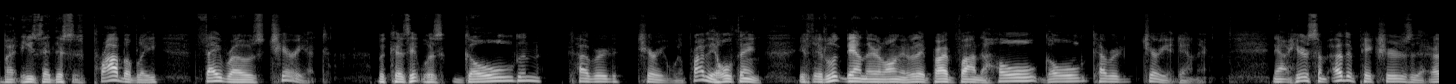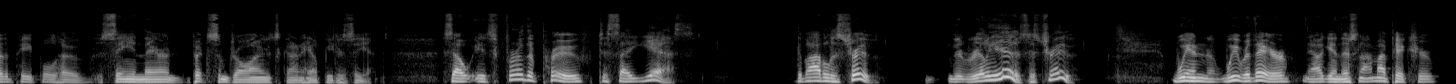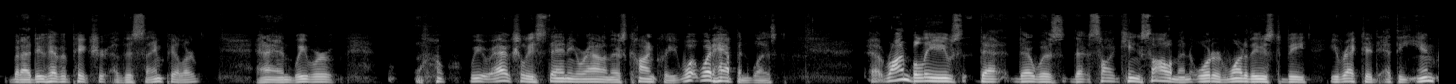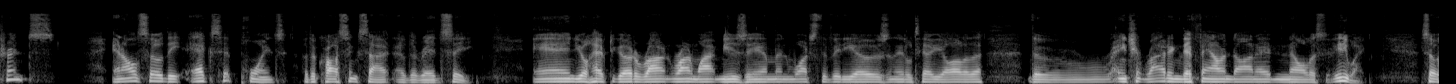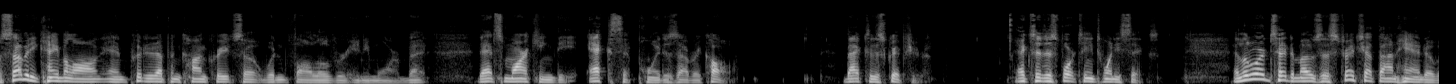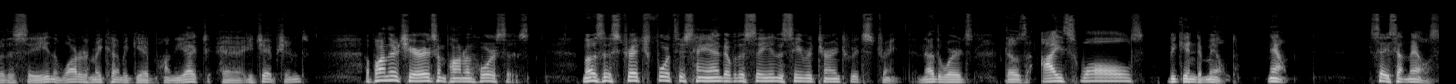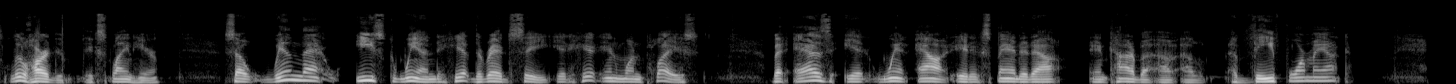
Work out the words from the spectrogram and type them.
But he said this is probably Pharaoh's chariot because it was golden covered chariot wheel. Probably the whole thing. If they looked down there long enough, they'd probably find the whole gold covered chariot down there. Now, here's some other pictures that other people have seen there and put some drawings to kind of help you to see it. So it's further proof to say, yes, the Bible is true. It really is. It's true. When we were there, now again, this is not my picture, but I do have a picture of this same pillar, and we were we were actually standing around on this concrete. What what happened was, uh, Ron believes that there was that King Solomon ordered one of these to be erected at the entrance and also the exit points of the crossing site of the Red Sea. And you'll have to go to Ron, Ron Wyatt Museum and watch the videos, and it'll tell you all of the the ancient writing they found on it and all this. Anyway, so somebody came along and put it up in concrete so it wouldn't fall over anymore. But that's marking the exit point, as I recall. Back to the scripture. Exodus fourteen twenty six. And the Lord said to Moses, Stretch out thine hand over the sea, and the waters may come again upon the uh, Egyptians, upon their chariots, and upon their horses. Moses stretched forth his hand over the sea, and the sea returned to its strength. In other words, those ice walls begin to melt. Now, say something else. A little hard to explain here. So when that east wind hit the Red Sea, it hit in one place, but as it went out, it expanded out in kind of a, a, a V format.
